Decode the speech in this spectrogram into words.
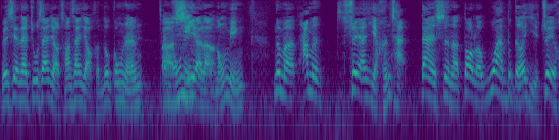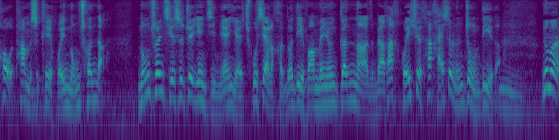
比如现在珠三角、长三角很多工人啊失业了，农民，那么他们虽然也很惨，但是呢，到了万不得已，最后他们是可以回农村的。农村其实最近几年也出现了很多地方没人耕呢，怎么样？他回去他还是能种地的。嗯。那么，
